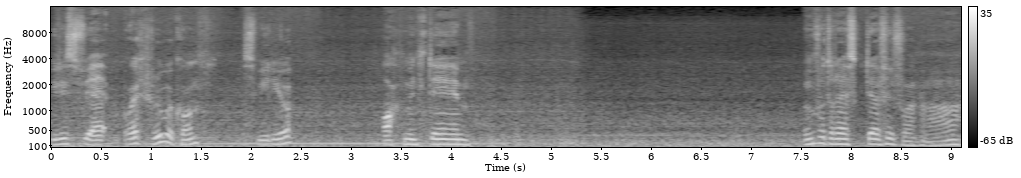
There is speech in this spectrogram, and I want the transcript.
wie das für euch rüberkommt, das Video. Ach, mit dem. 35 darf ich fahren. Ah,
